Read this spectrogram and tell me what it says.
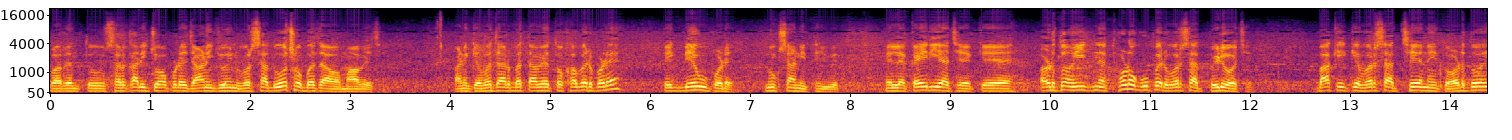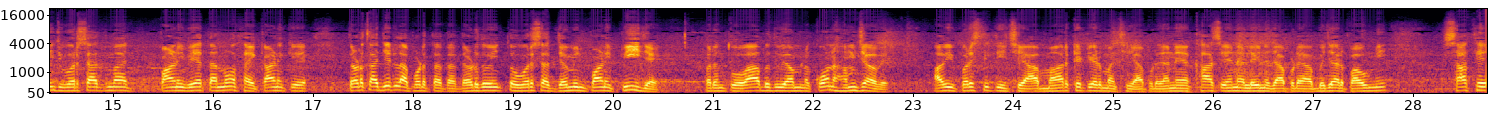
પરંતુ સરકારી ચોપડે જાણી જોઈને વરસાદ ઓછો બતાવવામાં આવે છે. કારણ કે વધારે બતાવે તો ખબર પડે, કંઈક દેવું પડે, નુકસાની થઈ હોય. એટલે કહી રહ્યા છે કે અડધો ઇંચને થોડોક ઉપર વરસાદ પડ્યો છે. બાકી કે વરસાદ છે નહીં તો અડધો ઇંચ વરસાદમાં પાણી વહેતા ન થાય. કારણ કે તડકા જેટલા પડતા હતા, અડધો ઇંચ તો વરસાદ જમીન પાણી પી જાય. પરંતુ આ બધું અમને કોણ સમજાવે? આવી પરિસ્થિતિ છે, આ માર્કેટ યાર્ડમાં છીએ આપણે અને ખાસ એને લઈને જ આપણે આ બજાર ભાવની સાથે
